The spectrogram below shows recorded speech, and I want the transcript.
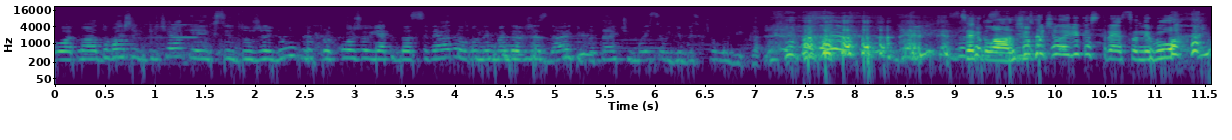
От, ну а до ваших дівчат я їх всіх дуже люблю. Приходжу як на свято, вони мене вже знають і питають, чому я сьогодні без чоловіка. Це класно. Щоб у чоловіка стресу не було. Ой,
